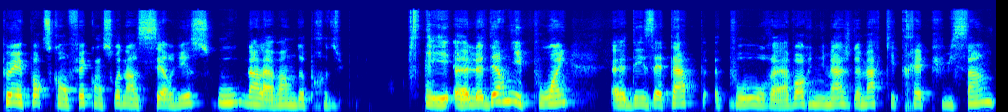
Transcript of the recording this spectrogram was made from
peu importe ce qu'on fait, qu'on soit dans le service ou dans la vente de produits. Et euh, le dernier point euh, des étapes pour avoir une image de marque qui est très puissante,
